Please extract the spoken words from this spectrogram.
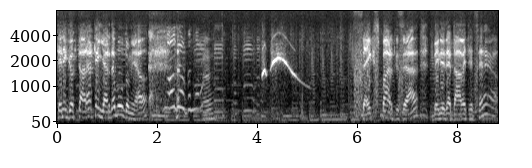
Seni gökte ararken yerde buldum ya. Ne oluyor bunlara? Seks partisi ha? Beni de davet etsene ya.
